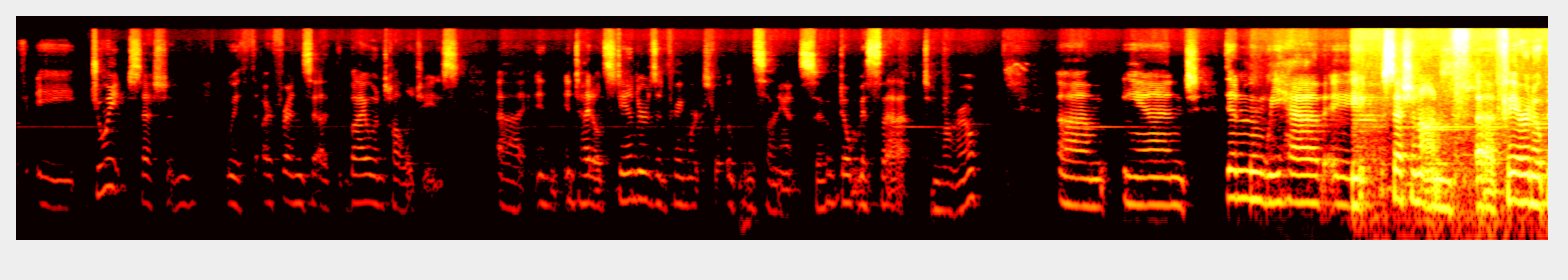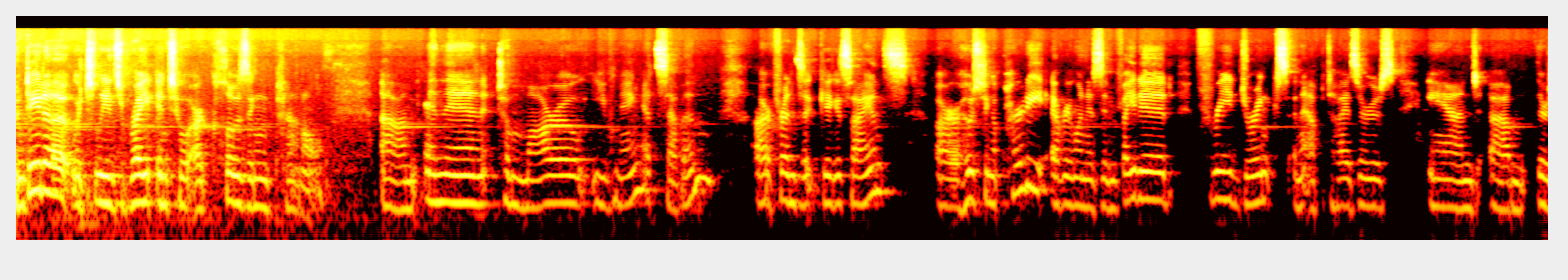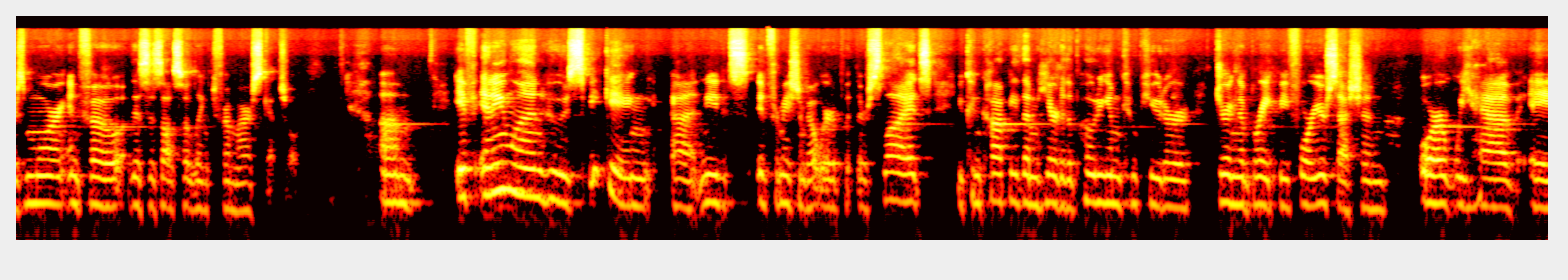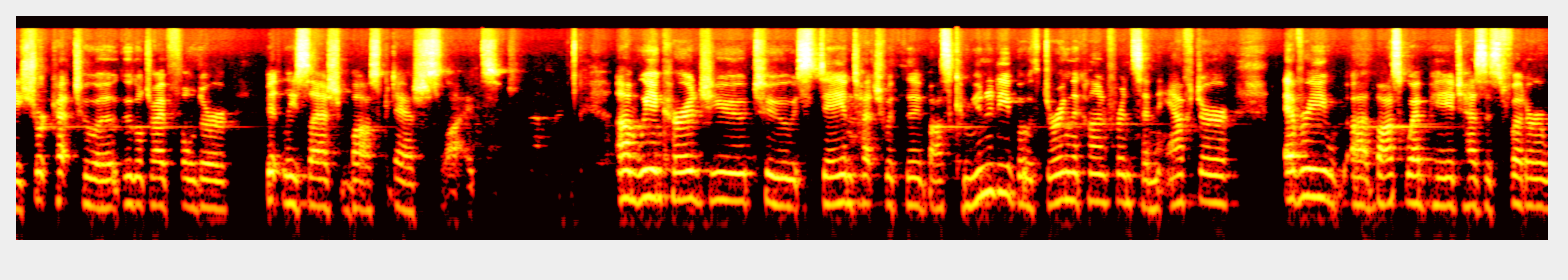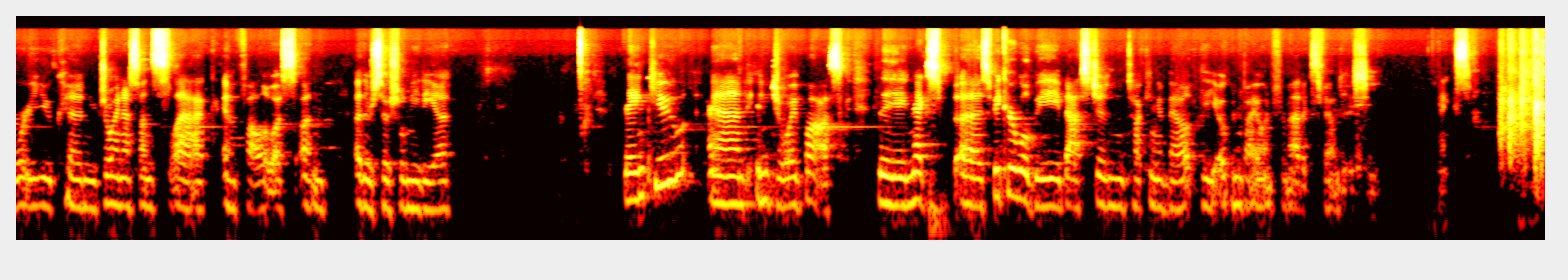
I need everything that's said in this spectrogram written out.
have a joint session with our friends at Bio-Ontologies uh, in- entitled Standards and Frameworks for Open Science. So don't miss that tomorrow. Um, And then we have a session on uh, fair and open data, which leads right into our closing panel. Um, And then tomorrow evening at seven, our friends at GigaScience are hosting a party. Everyone is invited, free drinks and appetizers. And um, there's more info. This is also linked from our schedule. Um, if anyone who's speaking uh, needs information about where to put their slides, you can copy them here to the podium computer during the break before your session, or we have a shortcut to a Google Drive folder, bit.ly slash BOSC dash slides. Um, we encourage you to stay in touch with the BOSC community, both during the conference and after. Every uh, webpage has this footer where you can join us on Slack and follow us on other social media. Thank you and enjoy BOSC The next uh, speaker will be Bastian talking about the Open Bioinformatics Foundation. Thanks.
